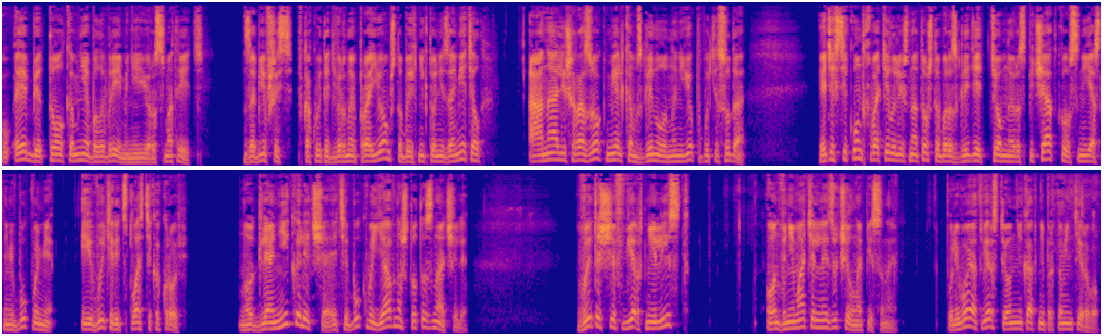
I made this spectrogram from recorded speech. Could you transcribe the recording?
У Эбби толком не было времени ее рассмотреть. Забившись в какой-то дверной проем, чтобы их никто не заметил, а она лишь разок мельком взглянула на нее по пути сюда. Этих секунд хватило лишь на то, чтобы разглядеть темную распечатку с неясными буквами и вытереть с пластика кровь. Но для Николича эти буквы явно что-то значили — Вытащив верхний лист, он внимательно изучил написанное. Пулевое отверстие он никак не прокомментировал.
